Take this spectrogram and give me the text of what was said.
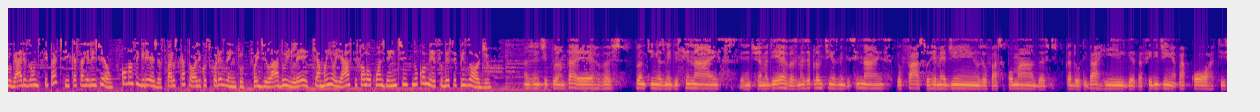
lugares onde se pratica essa religião, como as igrejas para os católicos, por exemplo. Foi de lá do Ilê que a mãe Oyassi falou com a gente no começo desse episódio. A gente planta ervas, plantinhas medicinais, que a gente chama de ervas, mas é plantinhas medicinais. Eu faço remedinhos, eu faço pomadas para dor de barriga, para feridinha, para cortes.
